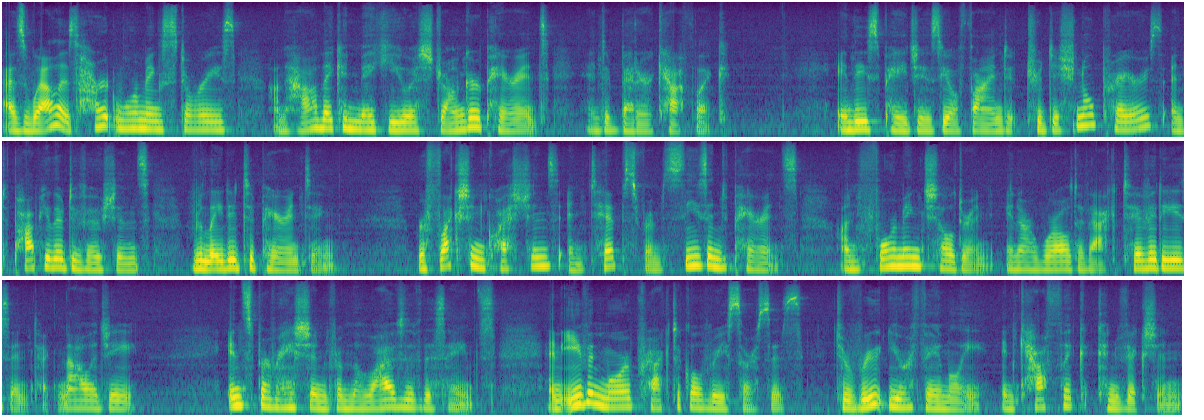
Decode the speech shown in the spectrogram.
as well as heartwarming stories on how they can make you a stronger parent and a better Catholic. In these pages, you'll find traditional prayers and popular devotions related to parenting, reflection questions and tips from seasoned parents on forming children in our world of activities and technology, inspiration from the lives of the saints, and even more practical resources to root your family in Catholic conviction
